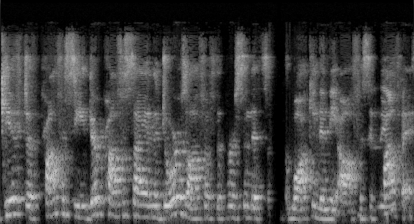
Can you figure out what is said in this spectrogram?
gift of prophecy, they're prophesying the doors off of the person that's walking in the office of the office.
